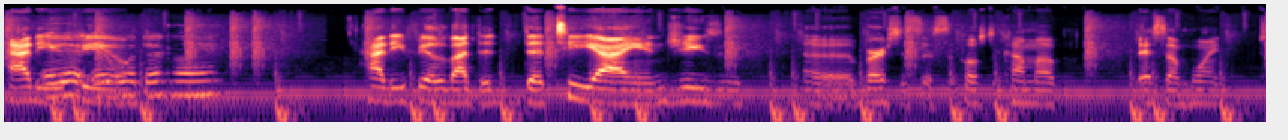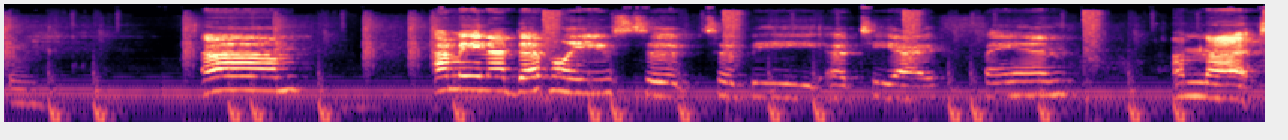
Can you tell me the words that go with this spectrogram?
How do you it, feel? It definitely. How do you feel about the the T.I. and Jeezy uh, verses that's supposed to come up at some point soon? Um, I mean, I definitely used to to be a T.I. fan. I'm not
